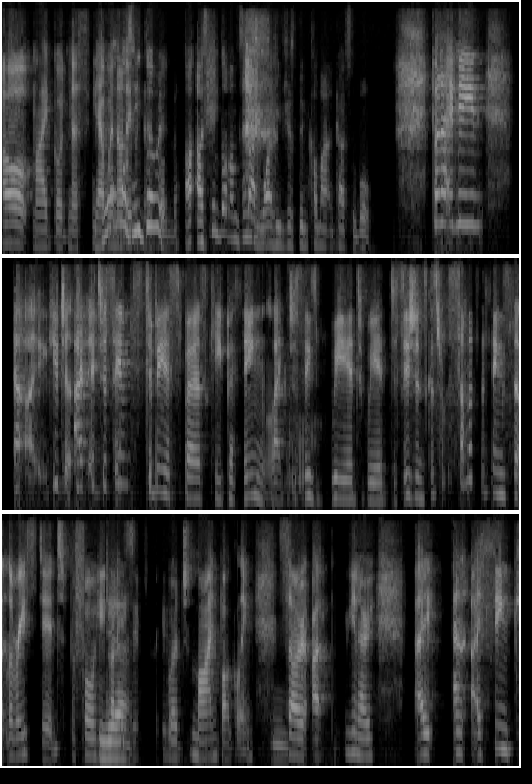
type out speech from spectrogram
Oh my goodness! Yeah, what we're not was even he doing? I, I, still don't understand why he just didn't come out and catch the ball. But I mean, you just, I, it just seems to be a Spurs keeper thing, like just these weird, weird decisions. Because some of the things that Lloris did before he got Yeah. his injury were just mind-boggling. Mm. So, I, you know, I and I think,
